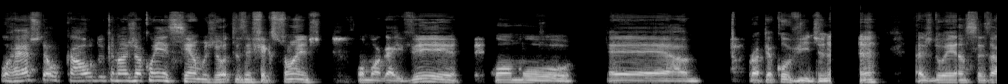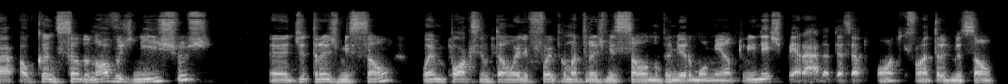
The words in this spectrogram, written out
o resto é o caldo que nós já conhecemos de outras infecções, como HIV, como é, a própria Covid, né? As doenças alcançando novos nichos é, de transmissão, o Mpox, então, ele foi para uma transmissão, no primeiro momento, inesperada até certo ponto, que foi uma transmissão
